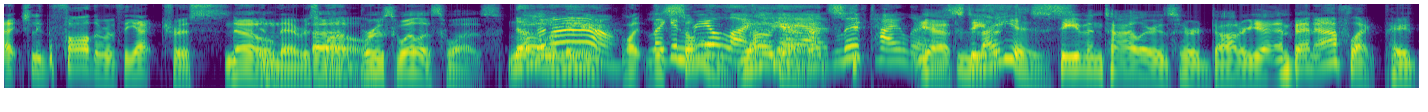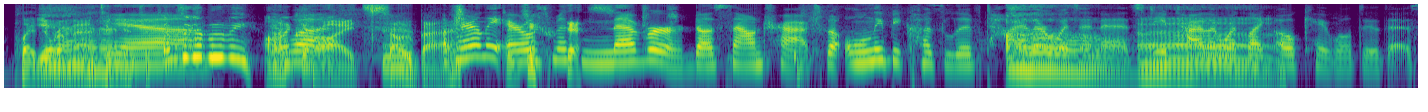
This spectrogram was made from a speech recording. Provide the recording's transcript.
actually the father of the actress No, in there as uh, well? Bruce Willis was. No, No, no, no, no. like, Like in song. real life. Oh, yeah, yeah, Liv Tyler. Yeah, Steven, Steven Tyler is her daughter. Yeah, and Ben Affleck played, played the romantic Yeah. interest. That was a good movie. I cried so bad. Apparently, Aerosmith Yes. never does soundtracks, but only because Liv Tyler was in it. Steve Tyler was like, okay, we'll do this.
